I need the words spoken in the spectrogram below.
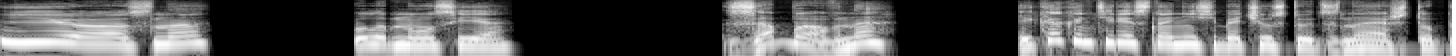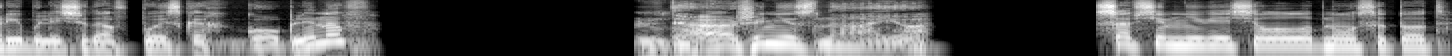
«Ясно», — улыбнулся я. «Забавно. И как интересно они себя чувствуют, зная, что прибыли сюда в поисках гоблинов?» «Даже не знаю». Совсем невесело улыбнулся тот,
